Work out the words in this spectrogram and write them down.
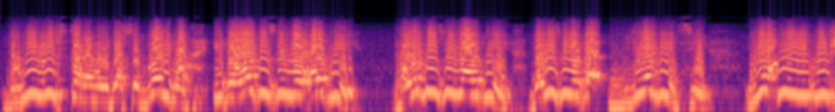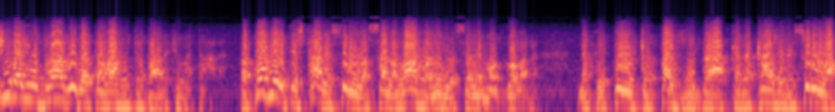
da mi ustanemo i da se borimo i da oduzmemo od njih da oduzmemo od njih da uznemo da vjernici mu'mini uživaju blagodat Allahu tabarki wa ta'ala. Pa pogledajte šta Resulullah sallallahu alaihi wa sallam odgovara. Dakle prilika tajibat kada kaže Resulullah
